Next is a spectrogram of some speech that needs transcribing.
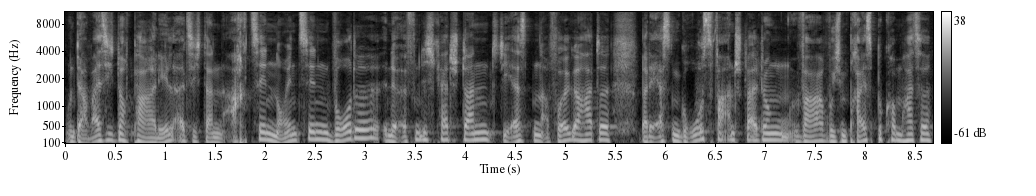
Und da weiß ich noch parallel, als ich dann 18, 19 wurde, in der Öffentlichkeit stand, die ersten Erfolge hatte, bei der ersten Großveranstaltung war, wo ich einen Preis bekommen hatte,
